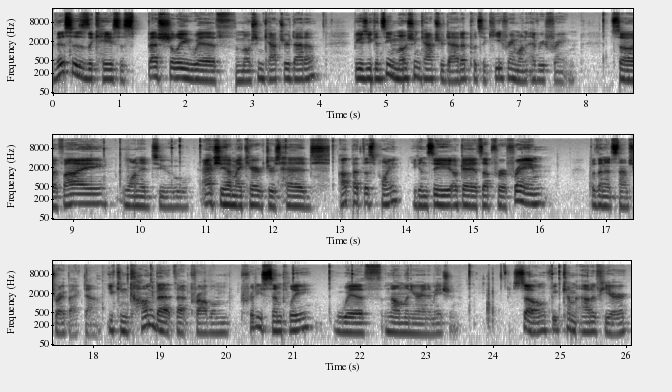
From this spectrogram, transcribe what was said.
this is the case especially with motion capture data, because you can see motion capture data puts a keyframe on every frame. So if I wanted to actually have my character's head up at this point, you can see, okay, it's up for a frame, but then it snaps right back down. You can combat that problem pretty simply with nonlinear animation. So if we come out of here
